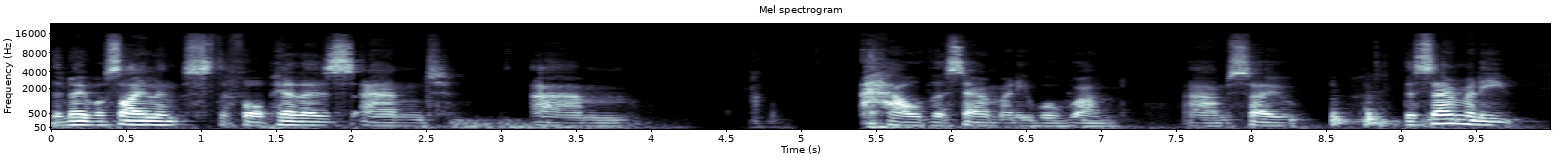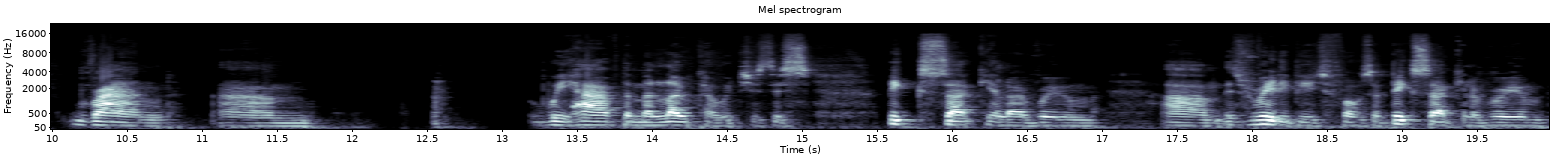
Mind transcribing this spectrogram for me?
the noble silence, the four pillars, and um, how the ceremony will run. Um, so the ceremony ran. Um, we have the maloka, which is this big circular room. Um, it's really beautiful. It's a big circular room,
